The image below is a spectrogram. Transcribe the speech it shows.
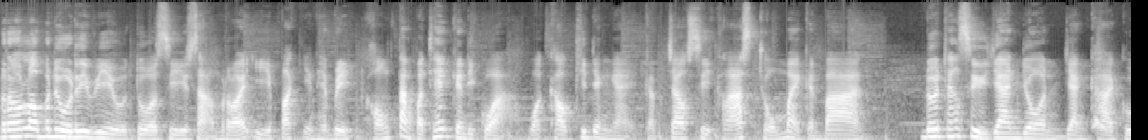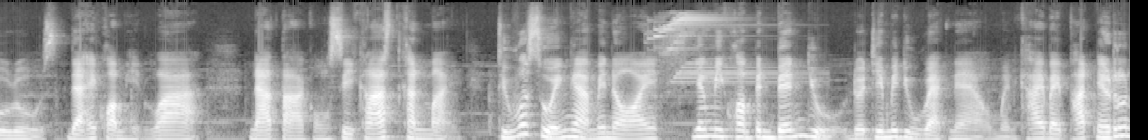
เราลองมาดูรีวิวตัว C300E Plug-in Hybrid ของต่างประเทศกันดีกว่า ว่าเขาคิดยังไงกับเจ้า C-Class โฉมใหม่กันบ้าง โดยทั้งสื่อยานยนต์อย่าง Car Gurus ได้ให้ความเห็นว่า หน้าตาของ C-Class คันใหม่ ถือว่าสวยงามไม่น้อย ยังมีความเป็นเบนซ์อยู่ โดยที่ไม่ดูแหวกแนวเหมือนค่ายใบพัดในรุ่น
